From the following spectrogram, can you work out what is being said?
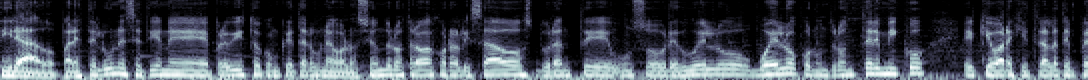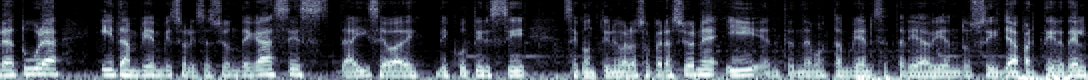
tirado. Para este lunes se tiene previsto concretar una evaluación de los trabajos realizados durante un sobreduelo vuelo con un dron térmico, el que va a registrar la temperatura y también visualización de gases. De ahí se va a discutir si se continúan las operaciones y entendemos también se estaría viendo si ya a partir del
